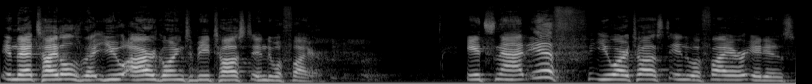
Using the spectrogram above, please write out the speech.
in that title that you are going to be tossed into a fire. It's not if you are tossed into a fire, it is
